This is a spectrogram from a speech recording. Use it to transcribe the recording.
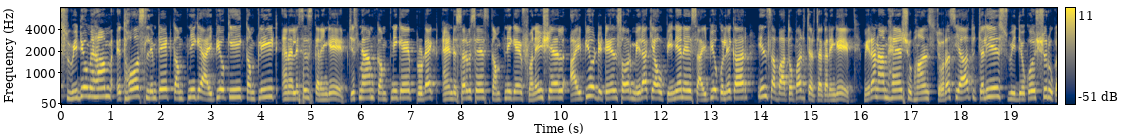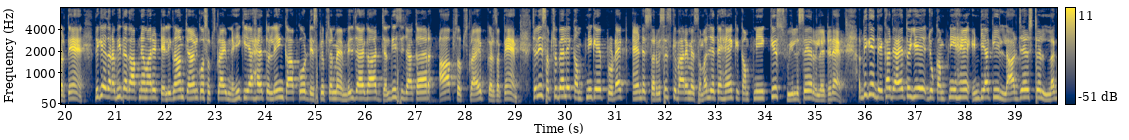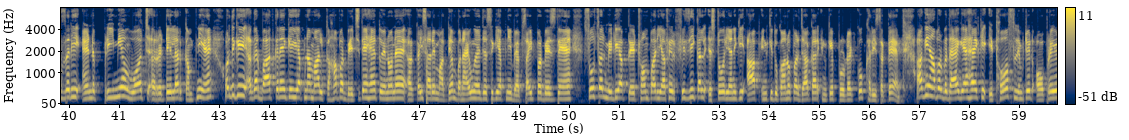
इस वीडियो में हम इथोस लिमिटेड कंपनी के आईपीओ की कंप्लीट एनालिसिस करेंगे, जिसमें हम कंपनी के प्रोडक्ट एंड सर्विसेज़, कंपनी के फाइनेंशियल आईपीओ डिटेल्स और मेरा क्या ओपिनियन है इस आईपीओ को लेकर इन सब बातों पर चर्चा करेंगे। मेरा नाम है शुभांश चौरसिया तो चलिए इस वीडियो को शुरू करते हैं। देखिए, अगर अभी तक आपने हमारे टेलीग्राम चैनल को सब्सक्राइब नहीं किया है तो लिंक आपको डिस्क्रिप्शन में मिल जाएगा, जल्दी से जाकर आप सब्सक्राइब कर सकते हैं। चलिए, सबसे पहले कंपनी के प्रोडक्ट एंड सर्विसेज़ के बारे में समझ लेते हैं कि कंपनी किस फ़ील्ड से रिलेटेड है। अब देखिए, देखा जाए तो ये जो कंपनी है, इंडिया की largest luxury and premium watch retailer company है। और देखिए, अगर बात करें कि ये अपना माल कहाँ पर बेचते हैं तो इन्होंने कई सारे माध्यम बनाए हुए हैं, जैसे कि अपनी वेबसाइट पर बेचते हैं सोशल मीडिया प्लेटफॉर्म पर, या फिर फ़िज़िकल स्टोर यानी कि आप इनकी दुकानों पर जाकर इनके प्रोडक्ट को खरीद सकते हैं। आगे यहाँ पर बताया गया है कि Ethos limited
